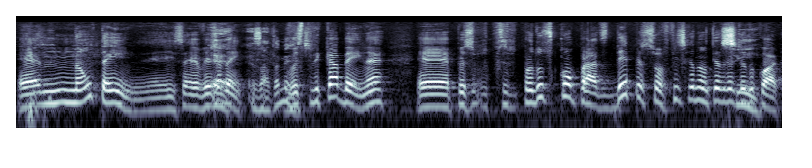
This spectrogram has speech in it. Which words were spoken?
É, não tem. É, Isso é, veja É, bem. exatamente. Vou explicar bem, né? É, produtos comprados de pessoa física não têm as garantias Sim. do código.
